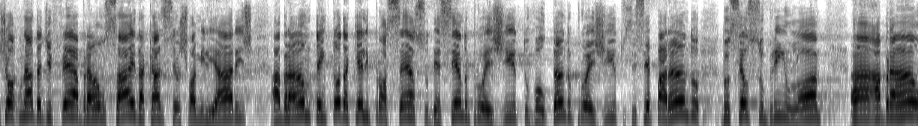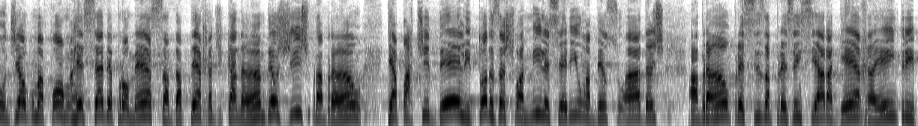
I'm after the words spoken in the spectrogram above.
jornada de fé, Abraão sai da casa de seus familiares, Abraão tem todo aquele processo descendo para o Egito, voltando para o Egito, se separando do seu sobrinho Ló, ah, Abraão, de alguma forma, recebe a promessa da terra de Canaã. Deus diz para Abraão que a partir dele todas as famílias seriam abençoadas. Abraão precisa presenciar a guerra entre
